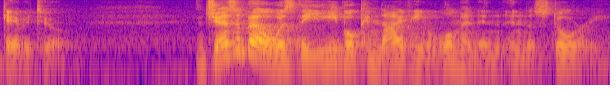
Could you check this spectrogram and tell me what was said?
gave it to him. Jezebel was the evil, conniving woman in, in the story.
